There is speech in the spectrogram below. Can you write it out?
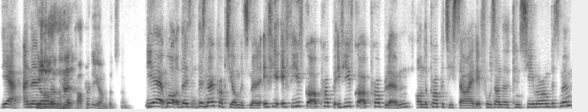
yeah, and then on the, the, property ombudsman. Yeah, well, there's there's no property ombudsman. If you if you've got a prop if you've got a problem on the property side, it falls under the consumer ombudsman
